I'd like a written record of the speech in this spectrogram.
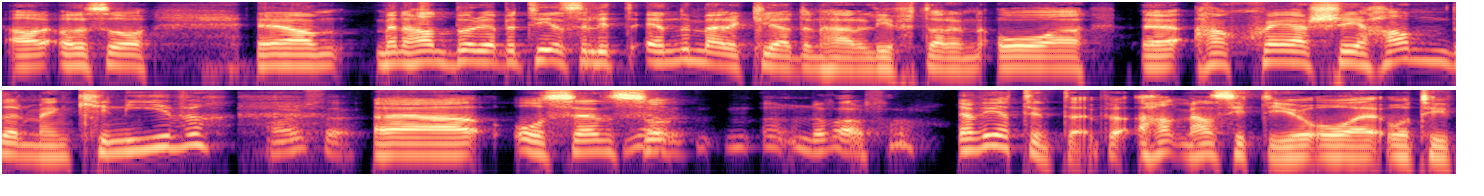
Alltså, ehm, men han börjar bete sig lite ännu märkligare den här liftaren. Och eh, han skär sig i handen med en kniv. Ja, just det. Eh, och sen så... Jävligt- Undrar varför. Jag vet inte. Han, men han sitter ju och, och typ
